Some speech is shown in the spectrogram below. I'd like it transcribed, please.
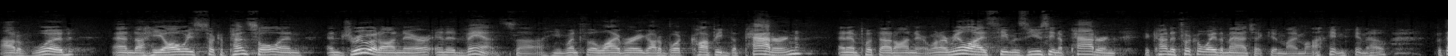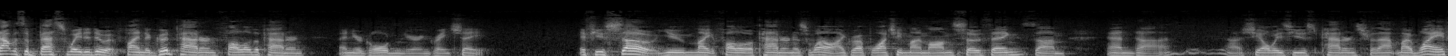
out of wood, and uh, he always took a pencil and, and drew it on there in advance. Uh, he went to the library, got a book, copied the pattern, and then put that on there. When I realized he was using a pattern, it kind of took away the magic in my mind, you know. But that was the best way to do it. Find a good pattern, follow the pattern, and you're golden. You're in great shape. If you sew, you might follow a pattern as well. I grew up watching my mom sew things, um, and uh, uh, she always used patterns for that. My wife,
